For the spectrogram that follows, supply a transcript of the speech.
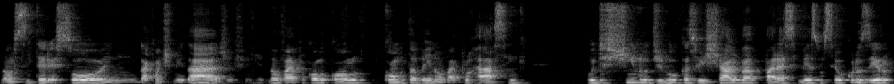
não se interessou em dar continuidade, enfim, não vai para o Colo-Colo, como também não vai para o Racing. O destino de Lucas Vichalba parece mesmo ser o Cruzeiro.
